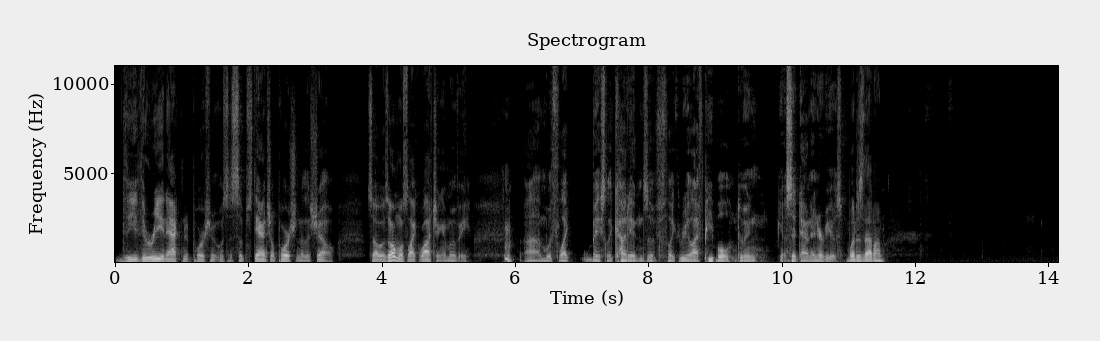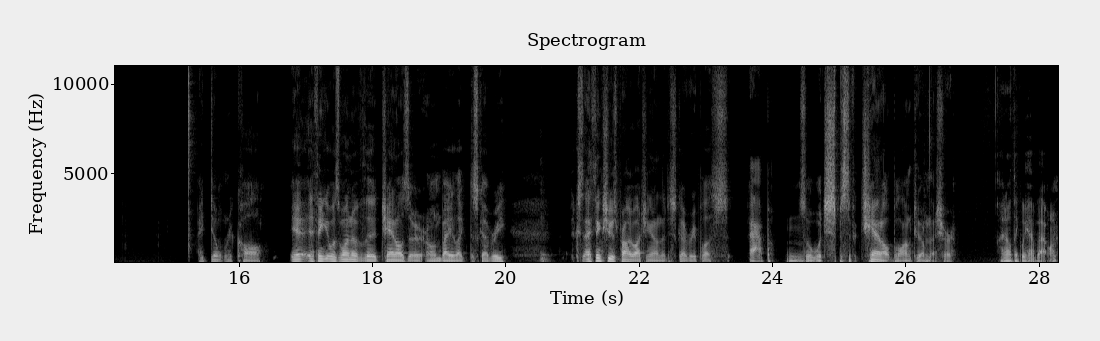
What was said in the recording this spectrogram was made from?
the the reenactment portion was a substantial portion of the show, so it was almost like watching a movie, um, with like basically cut-ins of like real life people doing you know sit down interviews. What is that on? I don't recall. I I think it was one of the channels that are owned by like Discovery. 'Cause I think she was probably watching it on the Discovery Plus app. So which specific channel it belonged to, I'm not sure. I don't think we have that one.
